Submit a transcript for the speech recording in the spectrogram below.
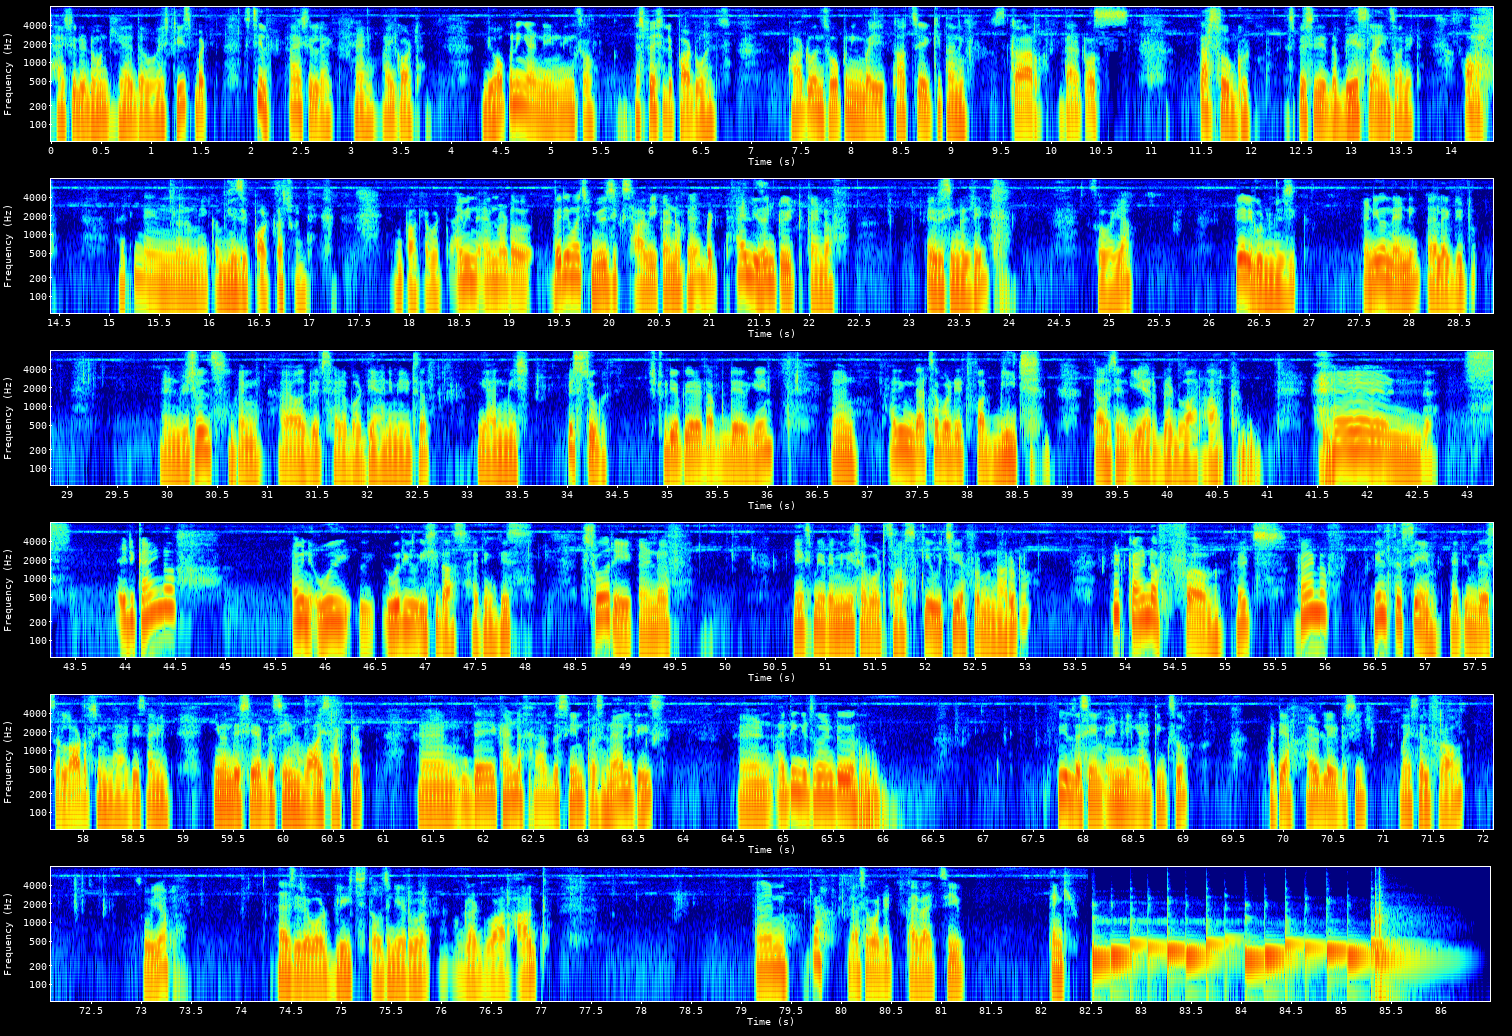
I actually don't hear the OSTs. But still, I actually like. And my God, the opening and ending song, especially part ones. Part one's opening by Tatsuya Kitani, Scar. That was that's so good, especially the bass lines on it. Oh, I think I'm gonna make a music podcast one day and talk about. I mean, I'm not a very much music savvy kind of guy, but I listen to it kind of every single day. So yeah, really good music, and even the ending I liked it too. And visuals, I mean, I already said about the anime itself, the animation, it's too good. Studio Pierrot up their game, and I think that's about it for Bleach, Thousand Year Blood War arc, and it kind of I mean, Uri, Uryu Ishidas, I think his story kind of makes me reminisce about Sasuke Uchiha from Naruto. It kind of, um, it's kind of feels the same. I think there's a lot of similarities. I mean, even they share the same voice actor, and they kind of have the same personalities. And I think it's going to feel the same ending. I think so. But yeah, I would like to see myself wrong. So yeah as it about Bleach Thousand Year Blood War arc. And yeah, that's about it. Bye bye. See you. Thank you.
